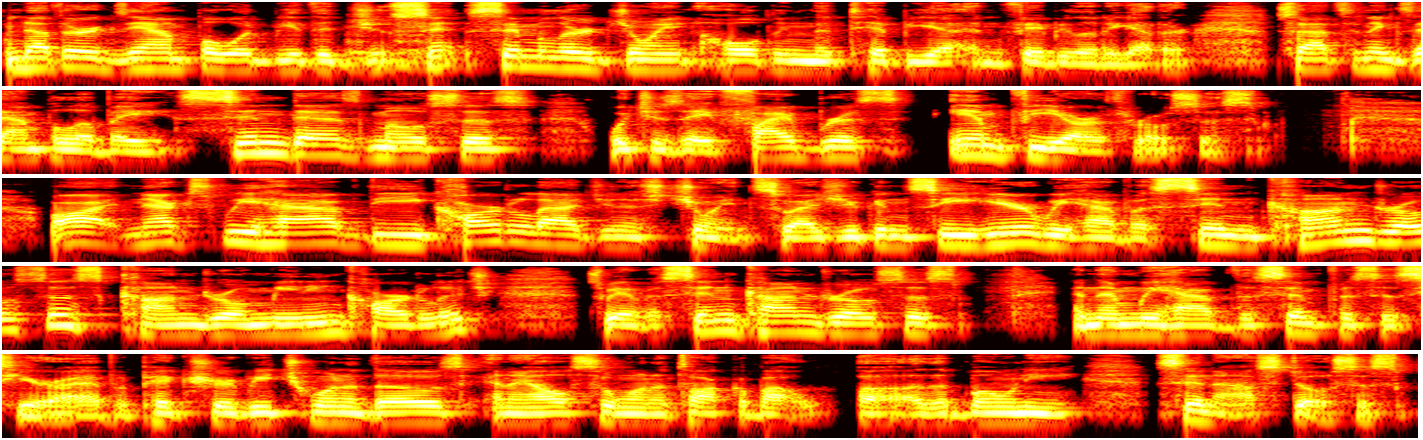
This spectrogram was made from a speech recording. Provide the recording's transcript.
Another example would be the mm-hmm. similar joint holding the tibia and fibula together. So that's an example of a syndesmosis, which is a fibrous amphiarthrosis. All right, next we have the cartilaginous joint. So as you can see here, we have a synchondrosis, chondro meaning cartilage. So we have a synchondrosis, and then we have the symphysis here. I have a picture of each one of those, and I also want to talk about uh, the bony synostosis.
